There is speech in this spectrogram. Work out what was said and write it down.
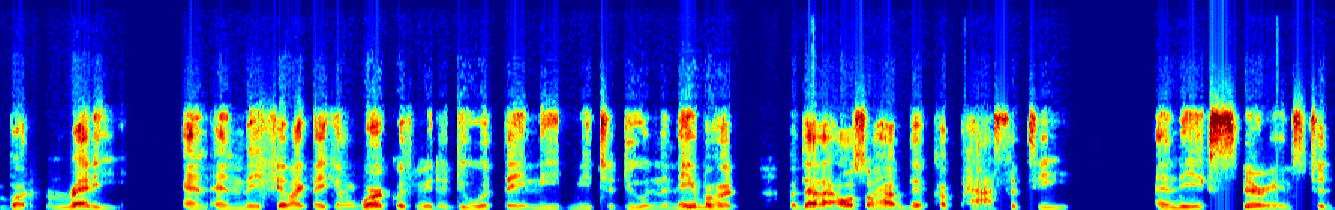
but ready and and they feel like they can work with me to do what they need me to do in the neighborhood but that I also have the capacity and the experience to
